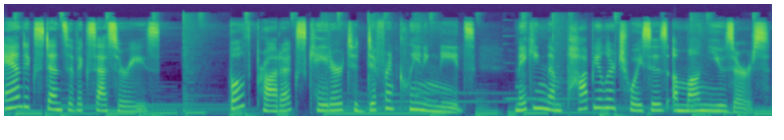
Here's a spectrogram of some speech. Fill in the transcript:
and extensive accessories. Both products cater to different cleaning needs, making them popular choices among users.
